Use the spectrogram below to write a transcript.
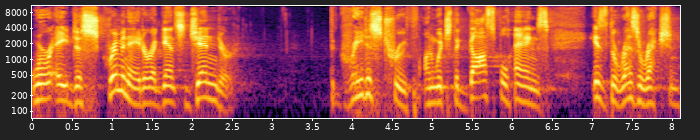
were a discriminator against gender, the greatest truth on which the gospel hangs is the resurrection.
